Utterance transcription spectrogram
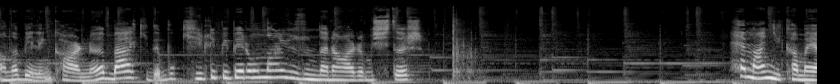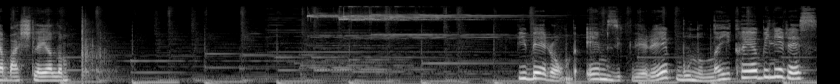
Anabel'in karnı belki de bu kirli biberonlar yüzünden ağrımıştır. Hemen yıkamaya başlayalım. Biberon ve emzikleri bununla yıkayabiliriz.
